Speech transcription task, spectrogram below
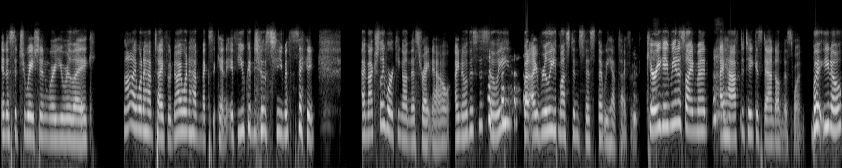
in a situation where you were like, oh, I want to have Thai food. No, I want to have Mexican. If you could just even say, I'm actually working on this right now. I know this is silly, but I really must insist that we have Thai food. Carrie gave me an assignment. I have to take a stand on this one. But, you know,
